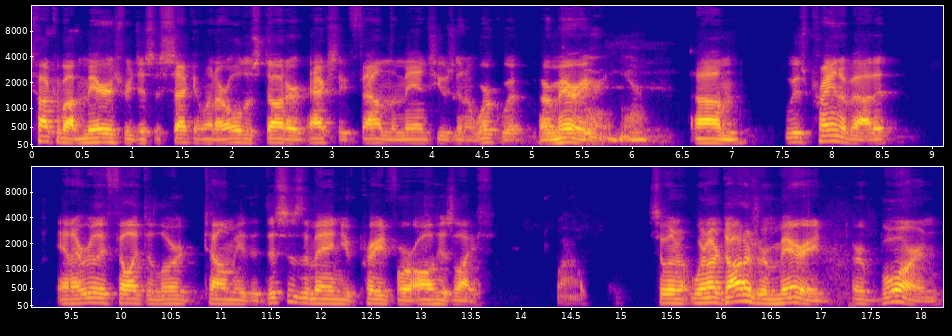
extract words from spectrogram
talk about marriage for just a second. When our oldest daughter actually found the man she was going to work with or marry, Yeah. um, we was praying about it, and I really felt like the Lord telling me that this is the man you've prayed for all his life. Wow. So when when our daughters were married or born,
